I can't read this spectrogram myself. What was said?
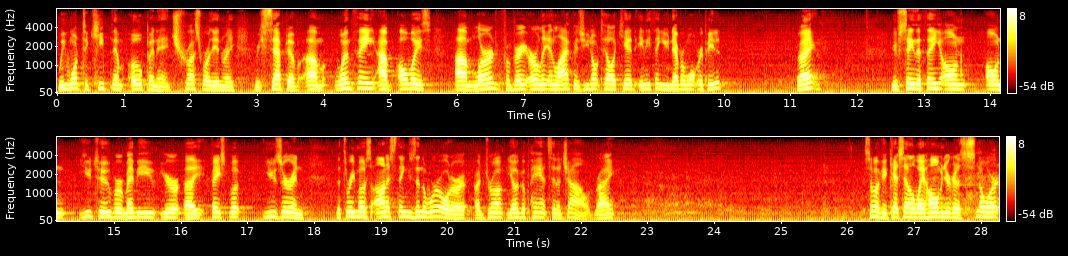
we want to keep them open and trustworthy and re- receptive. Um, one thing I've always um, learned from very early in life is you don't tell a kid anything you never want repeated. Right? You've seen the thing on, on YouTube, or maybe you're a Facebook user, and the three most honest things in the world are a drunk, yoga pants, and a child, right? Some of you catch that on the way home and you're going to snort.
